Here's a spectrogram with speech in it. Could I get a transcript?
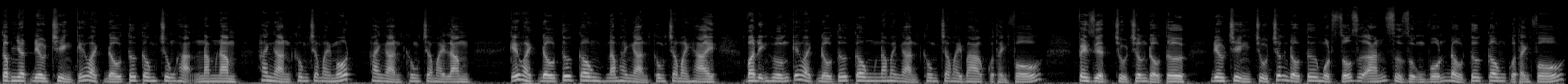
cập nhật điều chỉnh kế hoạch đầu tư công trung hạn 5 năm 2021-2025, kế hoạch đầu tư công năm 2022 và định hướng kế hoạch đầu tư công năm 2023 của thành phố, phê duyệt chủ trương đầu tư, điều chỉnh chủ trương đầu tư một số dự án sử dụng vốn đầu tư công của thành phố.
